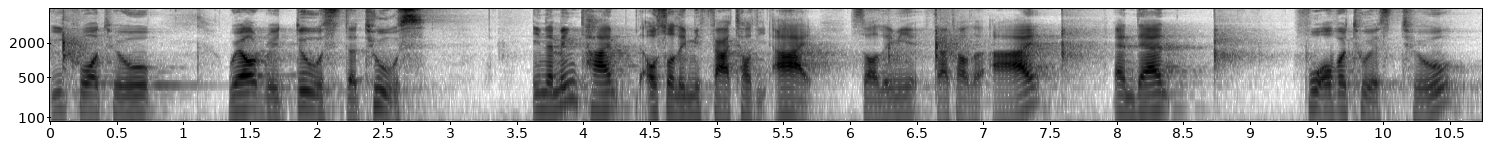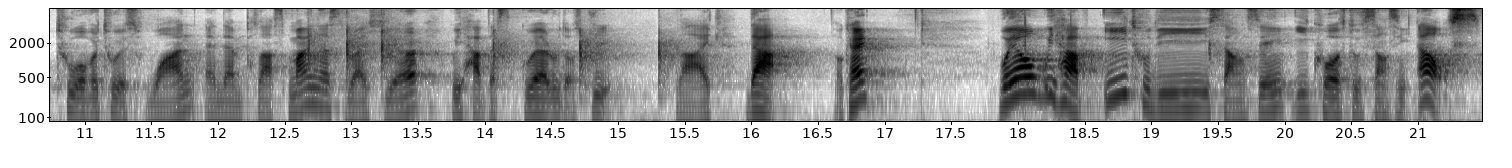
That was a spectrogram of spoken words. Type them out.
equal to, we'll reduce the 2's. In the meantime, also let me factor out the i. So let me factor out the i. And then 4 over 2 is 2, 2 over 2 is 1, and then plus minus right here, we have the square root of 3 like that, okay? Well, we have e to the something equals to something else.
